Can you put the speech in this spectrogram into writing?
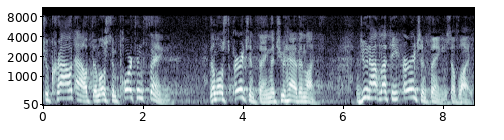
to crowd out the most important thing, the most urgent thing that you have in life. Do not let the urgent things of life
